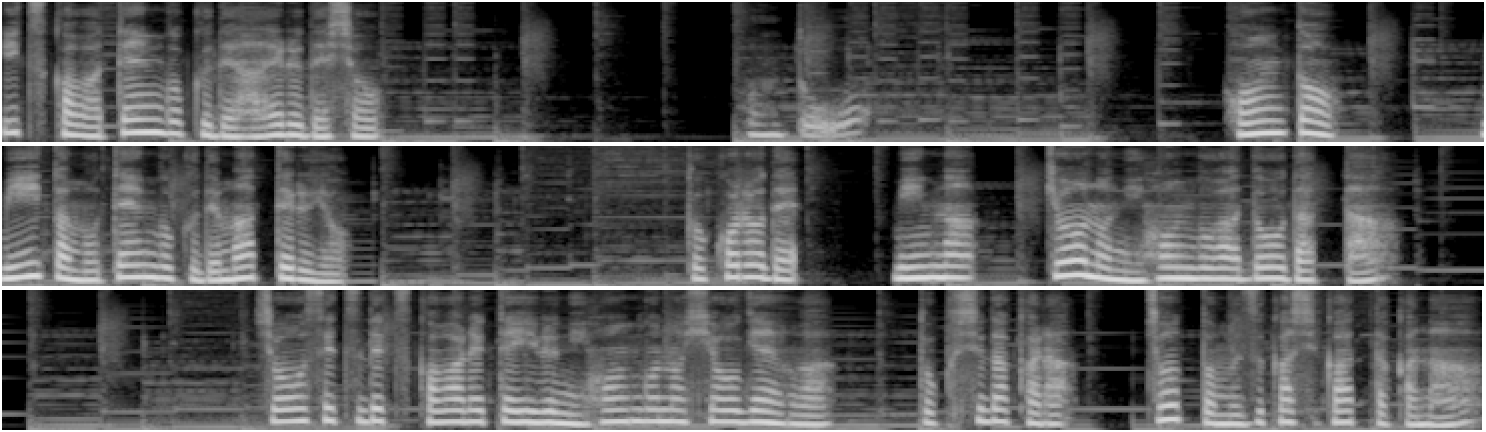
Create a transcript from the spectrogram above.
いつかは天国で会えるでしょ。本当？本当。ミータも天国で待ってるよ。ところで、みんな、今日の日本語はどうだった？小説で使われている日本語の表現は特殊だからちょっと難しかったかな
